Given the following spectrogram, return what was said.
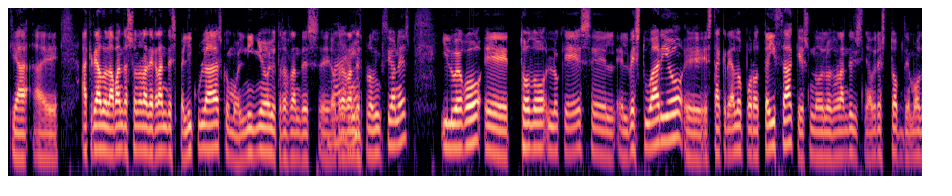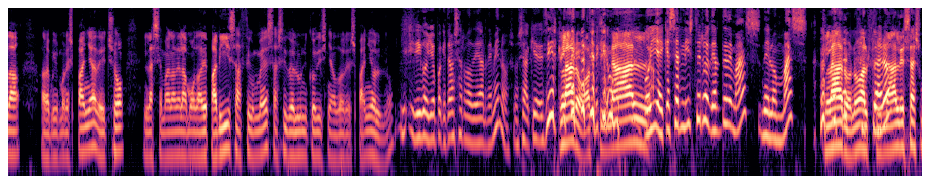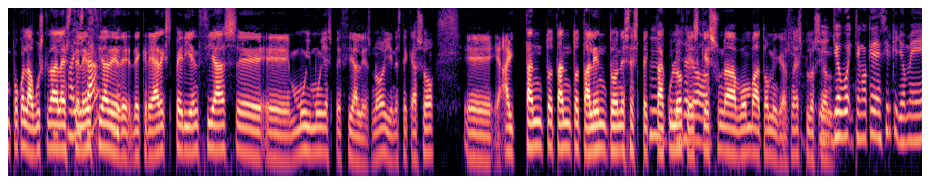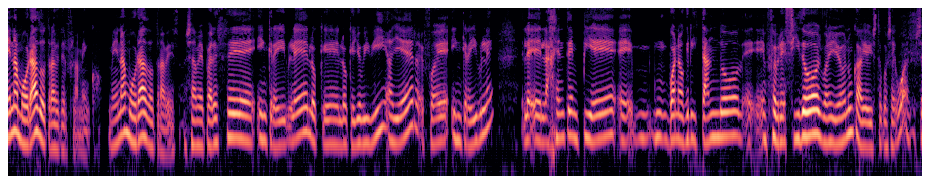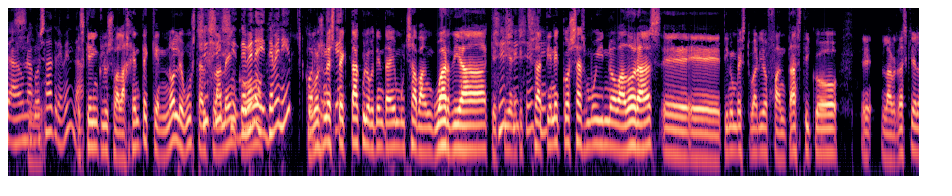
que eh, ha, creado la banda sonora de grandes películas como El Niño y otras grandes, eh, otras grandes producciones. Y luego eh, todo lo que es el, vestuario está creado por Oteiza, que es uno de los grandes diseñadores top de moda ahora mismo en España. De hecho, en la Semana de la Moda de París, hace un mes, ha sido el único diseñador español. ¿no? Y, digo yo, ¿por qué te vas a rodear de menos? O sea, quiero decir... Claro, al final... Oye, hay que ser listo y rodearte de más, de los más. Claro, ¿no? Al final esa es un poco la búsqueda de la excelencia, de, de, de crear experiencias eh, eh, muy, muy especiales, ¿no? Y en este caso eh, hay tanto, tanto talento en ese mm, espectáculo que es que es una bomba atómica, es una explosión. Yo tengo que decir que yo me he enamorado otra vez del flamenco, me he enamorado otra vez. O sea, me parece increíble lo que, lo que yo viví ayer, fue increíble. Eh, la gente en pie, eh, mm, bueno, gritando, eh, enfebrecidos. Bueno, yo nunca había visto cosa igual. O sea, una cosa tremenda. Es que incluso a la gente que no le gusta el flamenco. Deben, ir. Como es un espectáculo que... tiene también mucha vanguardia, que, tiene, tiene cosas muy innovadoras, tiene un vestuario fantástico. la verdad es que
